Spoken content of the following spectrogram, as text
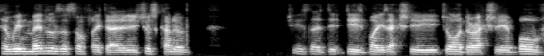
to win medals and stuff like that." And it's just kind of geez, these boys actually, Joe, they're actually above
